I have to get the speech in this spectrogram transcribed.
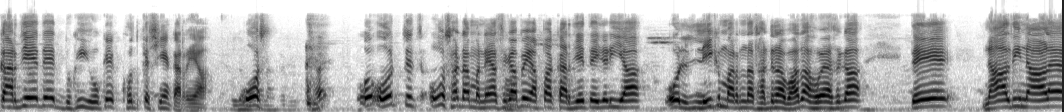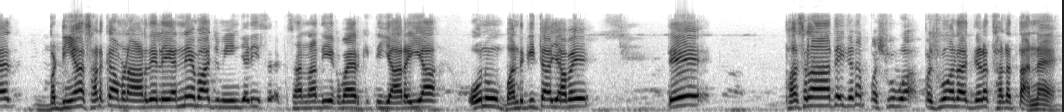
ਕਰਜ਼ੇ ਦੇ ਦੁਖੀ ਹੋ ਕੇ ਖੁਦਕਸ਼ੀਆਂ ਕਰ ਰਿਹਾ। ਉਸ ਉਹ ਉਹ ਉਹ ਸਾਡਾ ਮੰਨਿਆ ਸੀਗਾ ਵੀ ਆਪਾਂ ਕਰਜ਼ੇ ਤੇ ਜਿਹੜੀ ਆ, ਉਹ ਲੀਕ ਮਰਨ ਦਾ ਸਾਡੇ ਨਾਲ ਵਾਅਦਾ ਹੋਇਆ ਸੀਗਾ। ਤੇ ਨਾਲ ਦੀ ਨਾਲ ਵੱਡੀਆਂ ਸੜਕਾਂ ਬਣਾਉਣ ਦੇ ਲਈ ਅੰਨ੍ਹੇਵਾਹ ਜ਼ਮੀਨ ਜਿਹੜੀ ਕਿਸਾਨਾਂ ਦੀ ਐਕਵਾਇਰ ਕੀਤੀ ਜਾ ਰਹੀ ਆ, ਉਹਨੂੰ ਬੰਦ ਕੀਤਾ ਜਾਵੇ। ਤੇ ਫਸਲਾਂ ਤੇ ਜਿਹੜਾ ਪਸ਼ੂ ਆ, ਪਸ਼ੂਆਂ ਦਾ ਜਿਹੜਾ ਸਾਡਾ ਧਨ ਹੈ,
